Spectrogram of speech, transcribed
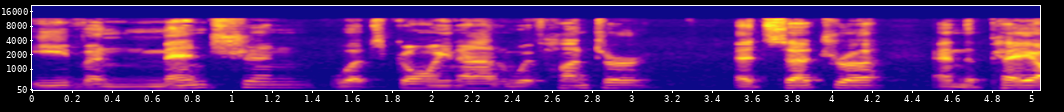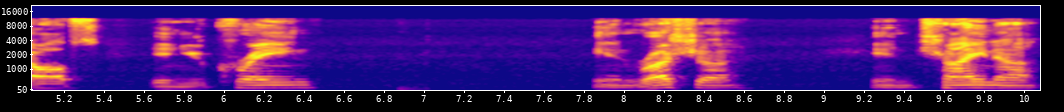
even mention what's going on with Hunter etc., and the payoffs in Ukraine, in Russia, in China,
